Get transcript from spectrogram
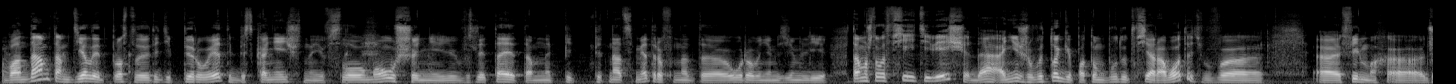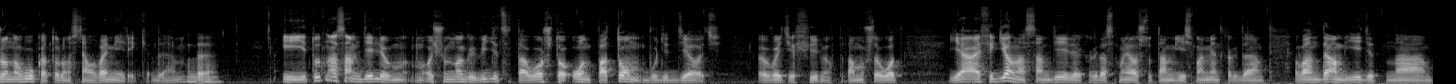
Ван Дам там делает просто вот эти пируэты бесконечные в слоу-моушене и взлетает там на 15 метров над э, уровнем земли. Потому что вот все эти вещи, да, они же в итоге потом будут все работать в э, фильмах э, Джона Ву, который он снял в Америке, да. Да. И тут на самом деле очень много видится того, что он потом будет делать в этих фильмах, потому что вот я офигел на самом деле, когда смотрел, что там есть момент, когда Ван Дам едет на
